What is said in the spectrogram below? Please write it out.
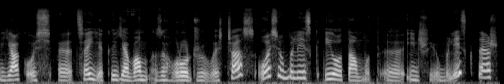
як ось е, цей, який я вам загороджую весь час. Ось обеліск, і отам от е, інший обеліск теж.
